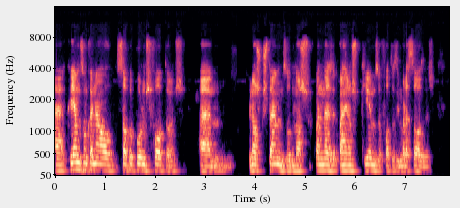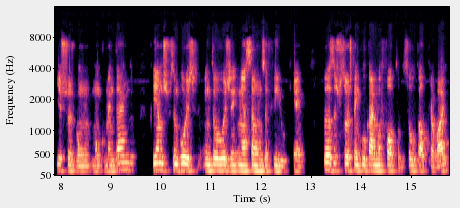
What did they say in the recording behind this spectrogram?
Uh, criamos um canal só para pormos fotos um, que nós gostamos, ou nós, quando, nós, quando éramos pequenos, ou fotos embaraçosas, e as pessoas vão, vão comentando. Criamos, por exemplo, hoje, então hoje em ação um desafio que é todas as pessoas têm que colocar uma foto do seu local de trabalho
